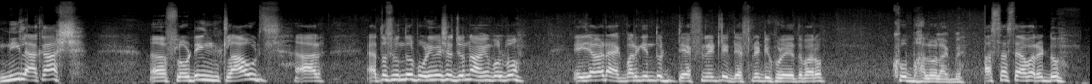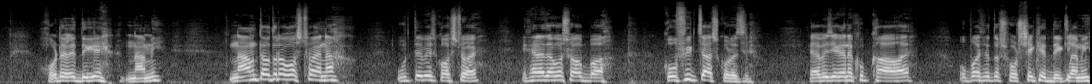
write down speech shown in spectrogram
নীল আকাশ ফ্লোটিং ক্লাউডস আর এত সুন্দর পরিবেশের জন্য আমি বলব এই জায়গাটা একবার কিন্তু ডেফিনেটলি ডেফিনেটলি ঘুরে যেতে পারো। খুব ভালো লাগবে। আস্তে আস্তে আবার একটু হোটেলের দিকে নামি। নামতে অতটা কষ্ট হয় না, উঠতে বেশ কষ্ট হয়। এখানে দেখো সব কফির চাষ করেছে। ক্যাবেজ এখানে খুব খাওয়া হয়। ওপাশে তো সর্ষে ক্ষেত দেখলামই।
